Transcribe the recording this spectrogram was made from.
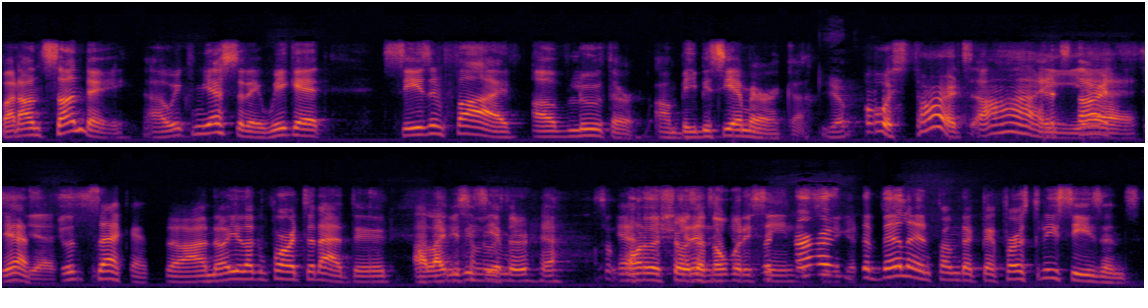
but on Sunday, a week from yesterday, we get season five of Luther on BBC America. Yep. Oh, it starts. Ah, It starts, yes, yes, yes. June second. So I know you're looking forward to that, dude. I like me some BBC Luther. Yeah, Some- Yeah. one of those shows that nobody's seen. It's Return really good. the villain from the, the first three seasons.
